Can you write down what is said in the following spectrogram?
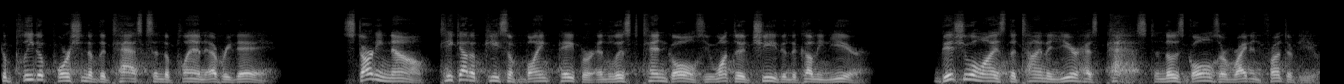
Complete a portion of the tasks in the plan every day. Starting now, take out a piece of blank paper and list 10 goals you want to achieve in the coming year. Visualize the time a year has passed and those goals are right in front of you.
